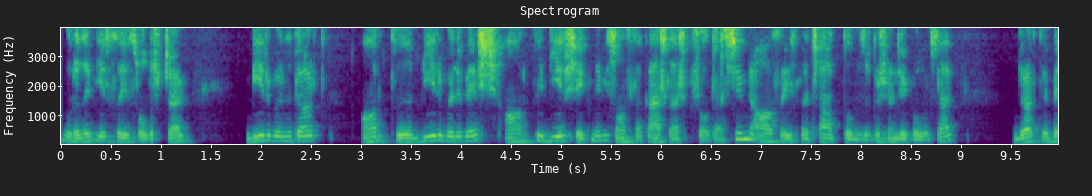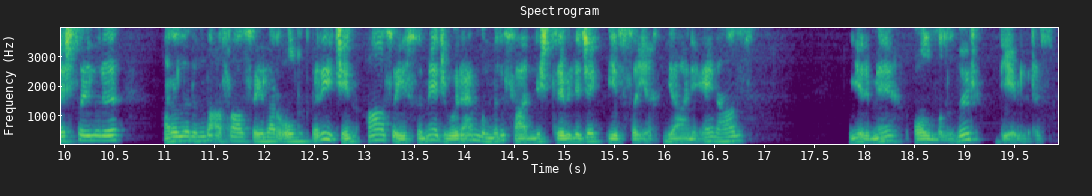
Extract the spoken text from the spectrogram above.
burada bir sayısı oluşacak. 1 bölü 4 artı 1 bölü 5 artı 1 şeklinde bir sonuçla karşılaşmış olacağız. Şimdi A sayısıyla çarptığımızı düşünecek olursak 4 ve 5 sayıları aralarında asal sayılar oldukları için A sayısı mecburen bunları sadeleştirebilecek bir sayı. Yani en az 20 olmalıdır diyebiliriz.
